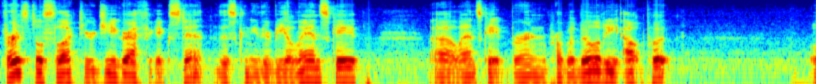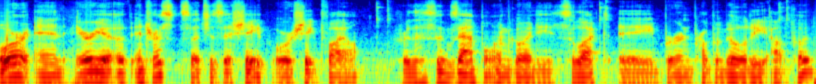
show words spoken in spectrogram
First, you'll select your geographic extent. This can either be a landscape, a landscape burn probability output, or an area of interest, such as a shape or shapefile. For this example, I'm going to select a burn probability output.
